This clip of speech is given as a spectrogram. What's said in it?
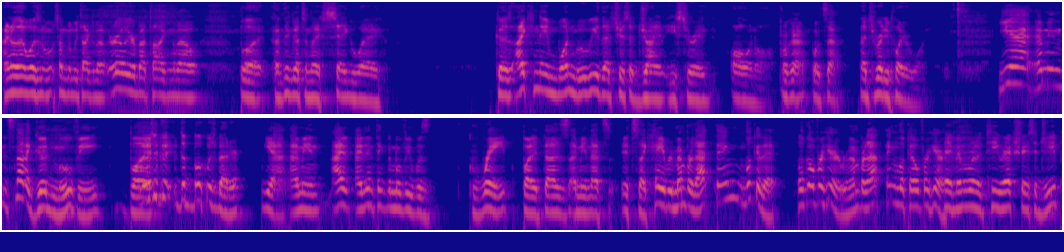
I know that wasn't something we talked about earlier about talking about, but I think that's a nice segue. Because I can name one movie that's just a giant Easter egg all in all. Okay, what's that? That's Ready Player One. Yeah, I mean, it's not a good movie, but it was a good. The book was better. yeah, I mean, I I didn't think the movie was great, but it does. I mean, that's it's like, hey, remember that thing? Look at it. Look over here. Remember that thing? Look over here. Hey, remember when a T Rex chased a jeep?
